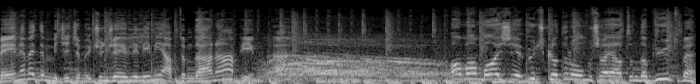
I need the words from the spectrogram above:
Beğenemedim mi cicim? Üçüncü evliliğimi yaptım daha ne yapayım? Ha? Aman Bayce, üç kadın olmuş hayatında büyütme.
